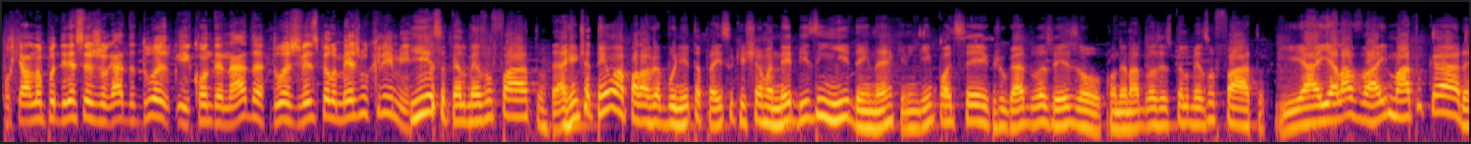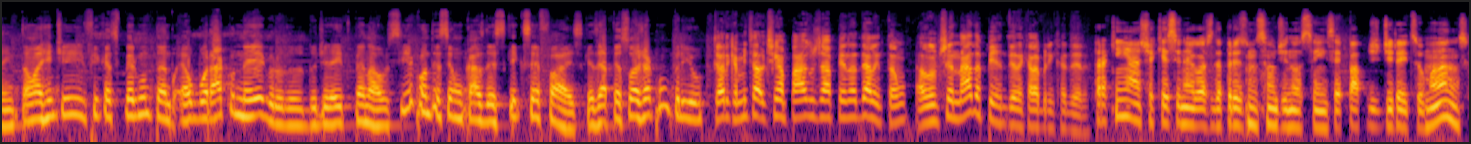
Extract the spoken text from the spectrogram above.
Porque ela não poderia ser julgada duas e condenada duas vezes pelo mesmo crime. Isso, pelo mesmo fato. A gente já tem uma palavra bonita pra isso que chama ne bis in idem, né? Que ninguém pode ser julgado duas vezes ou condenado duas vezes pelo mesmo fato. E aí ela vai e mata o cara. Então a gente fica se perguntando, é o buraco negro do, do direito penal. Se acontecer um caso desse, o que, que você faz? Quer dizer, a pessoa já cumpriu. Teoricamente, ela tinha pago já a pena dela, então ela não tinha nada a perder naquela brincadeira. Pra quem acha que esse negócio da presunção de inocência é papo de direitos humanos,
